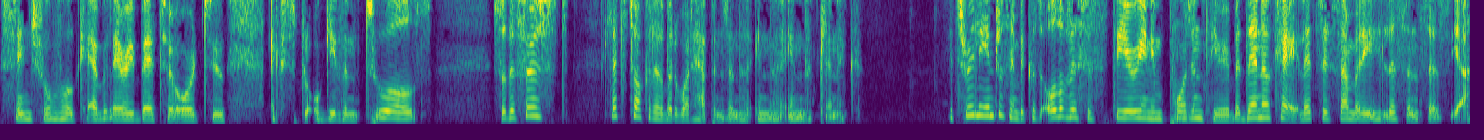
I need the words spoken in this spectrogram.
sensual vocabulary better, or to explore, give them tools? So the first, let's talk a little bit what happens in the in the in the clinic. It's really interesting because all of this is theory and important mm. theory. But then, okay, let's say somebody listens, says, "Yeah,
